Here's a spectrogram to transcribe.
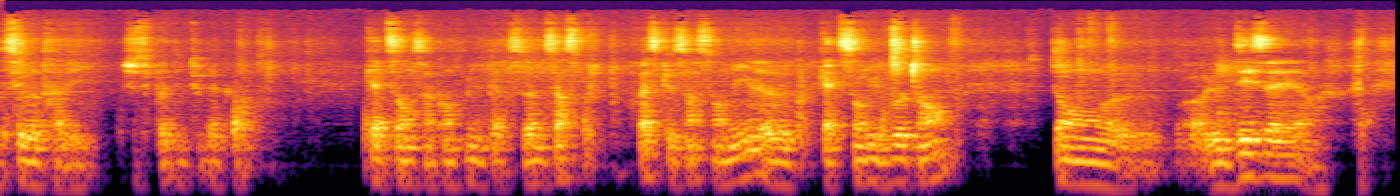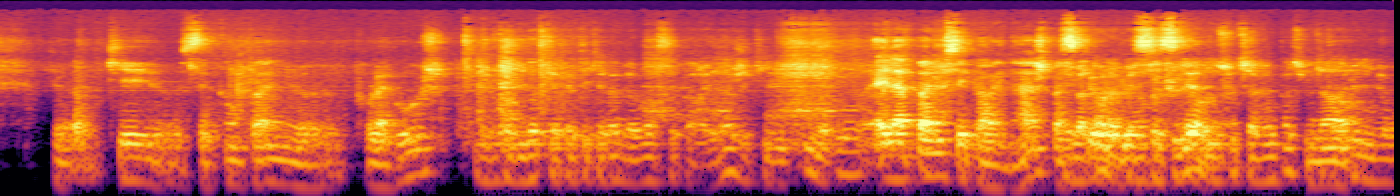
C'est votre avis. Je ne suis pas du tout d'accord. 450 000 personnes, presque 500 000, 400 000 votants dans euh, le désert qui est euh, cette campagne euh, pour la gauche. Une candidate qui n'a pas été capable d'avoir ses parrainages et qui du coup maintenant. Elle n'a pas eu ses parrainages parce que le populaire ne soutient même pas celui qui est numéro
